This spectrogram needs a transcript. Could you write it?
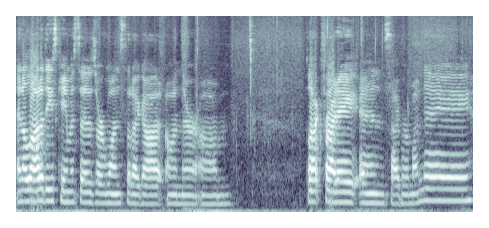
And a lot of these canvases are ones that I got on their um, Black Friday and Cyber Monday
